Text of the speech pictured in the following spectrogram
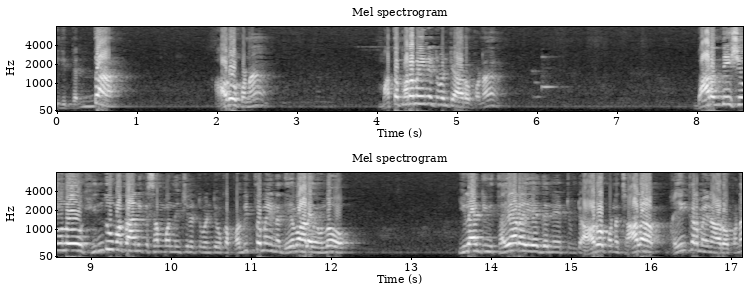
ఇది పెద్ద ఆరోపణ మతపరమైనటువంటి ఆరోపణ. భారతదేశంలో హిందూ మతానికి సంబంధించినటువంటి ఒక పవిత్రమైన దేవాలయంలో ఇలాంటివి తయారయ్యేదనేటువంటి ఆరోపణ చాలా భయంకరమైన ఆరోపణ.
